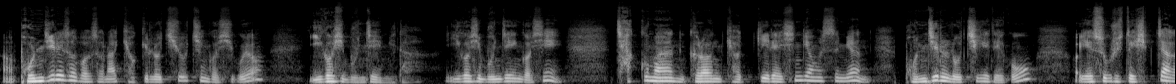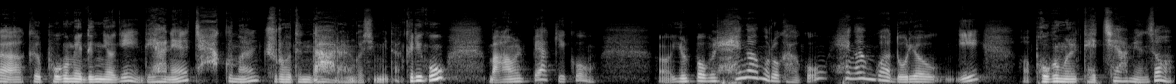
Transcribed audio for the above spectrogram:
어, 본질에서 벗어나 격길로 치우친 것이고요. 이것이 문제입니다. 이것이 문제인 것이 자꾸만 그런 곁길에 신경을 쓰면 본질을 놓치게 되고 예수 그리스도의 십자가 그 복음의 능력이 내 안에 자꾸만 줄어든다라는 것입니다. 그리고 마음을 빼앗기고 어, 율법을 행함으로 가고 행함과 노력이 어, 복음을 대체하면서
